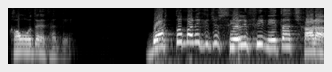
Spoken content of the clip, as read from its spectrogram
ক্ষমতায় থাকে। বর্তমানে কিছু সেলফি নেতা ছাড়া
